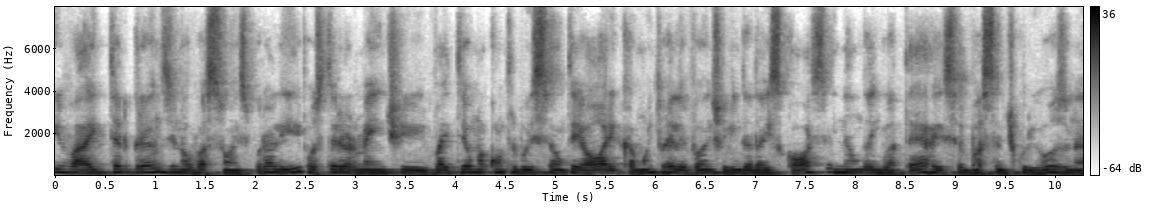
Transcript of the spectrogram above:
e vai ter grandes inovações por ali. Posteriormente, vai ter uma contribuição teórica muito relevante vinda da Escócia e não da Inglaterra. Isso é bastante curioso, né?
